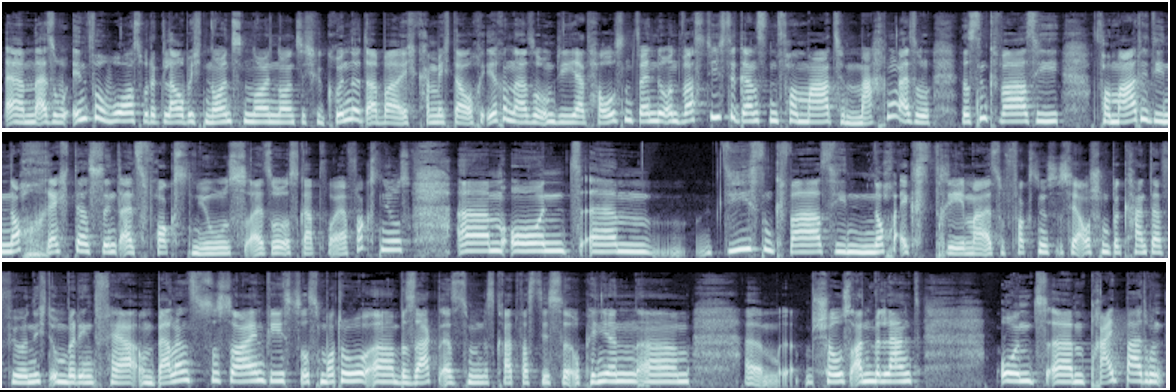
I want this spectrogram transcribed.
ähm, also Infowars wurde, glaube ich, 1999 gegründet, aber ich kann mich da auch irren, also um die Jahrtausendwende. Und was diese ganzen Formate machen, also das sind quasi Formate, die noch rechter sind als Fox News. Also es gab vorher Fox News ähm, und ähm, die sind quasi noch extremer. Also Fox News ist ja auch schon bekannt dafür, nicht unbedingt fair und balanced zu sein, wie es das Motto äh, besagt, also zumindest gerade was diese Opinion-Shows ähm, ähm, anbelangt. Und ähm, Breitbart und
